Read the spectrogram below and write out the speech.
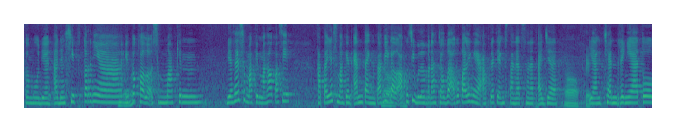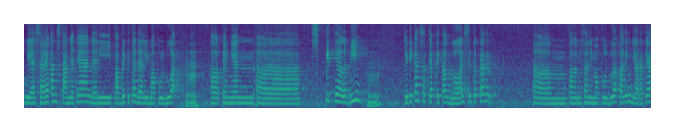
kemudian ada shifternya. Itu kalau semakin biasanya semakin mahal pasti katanya semakin enteng. Tapi Oh, kalau aku sih belum pernah coba. Aku paling ya update yang standar-standar aja. Oke. Yang chainringnya tuh biasanya kan standarnya dari pabrik itu ada 52. Mm-mm. Kalau pengen eh, speednya lebih, Hmm. jadi kan setiap kita goes itu kan em, kalau misalnya 52 paling jaraknya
